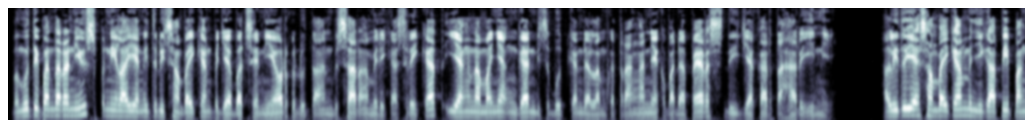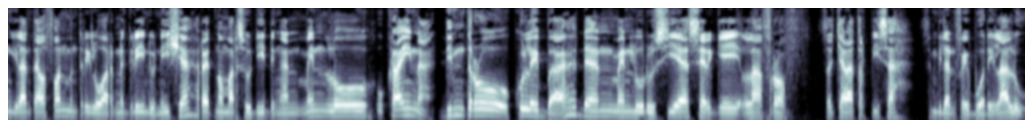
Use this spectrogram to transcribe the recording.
Mengutip antara news, penilaian itu disampaikan pejabat senior Kedutaan Besar Amerika Serikat yang namanya enggan disebutkan dalam keterangannya kepada pers di Jakarta hari ini. Hal itu ia sampaikan menyikapi panggilan telepon Menteri Luar Negeri Indonesia Retno Marsudi dengan Menlo Ukraina Dimtro Kuleba dan Menlu Rusia Sergei Lavrov secara terpisah 9 Februari lalu.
